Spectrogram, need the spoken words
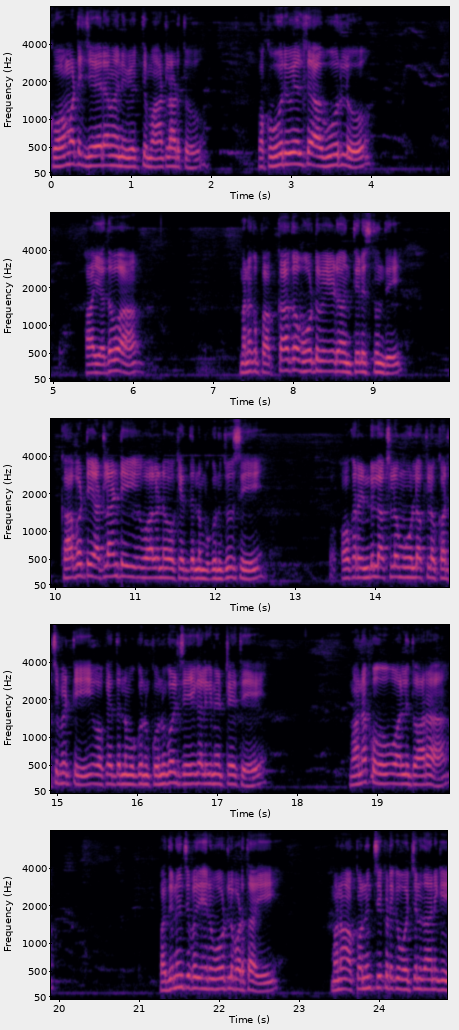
కోమటి జయరామ్ అనే వ్యక్తి మాట్లాడుతూ ఒక ఊరు వెళ్తే ఆ ఊరిలో ఆ యదవ మనకు పక్కాగా ఓటు వేయడం అని తెలుస్తుంది. కాబట్టి అట్లాంటి వాళ్ళని ఒక ఇద్దరు ముగ్గురు చూసి ఒక రెండు లక్షలు మూడు లక్షలు ఖర్చు పెట్టి ఒక ఇద్దరు ముగ్గురు కొనుగోలు చేయగలిగినట్టయితే మనకు వాళ్ళ ద్వారా పది నుంచి పదిహేను ఓట్లు పడతాయి. మనం అక్కడి నుంచి ఇక్కడికి వచ్చిన దానికి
